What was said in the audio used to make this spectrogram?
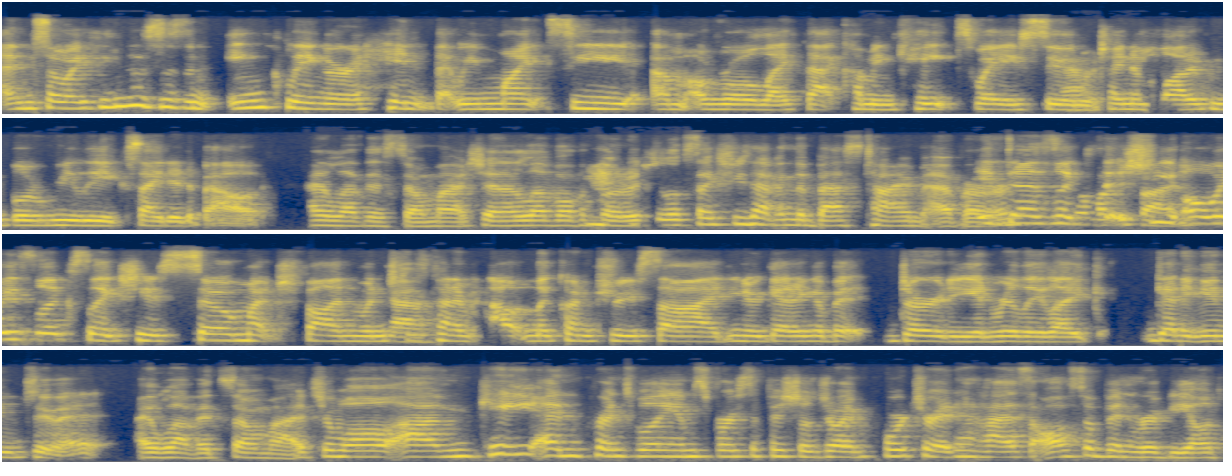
and so i think this is an inkling or a hint that we might see um, a role like that coming kate's way soon yeah. which i know a lot of people are really excited about I love this so much. And I love all the photos. She looks like she's having the best time ever. It does look, so she always looks like she has so much fun when yeah. she's kind of out in the countryside, you know, getting a bit dirty and really like getting into it. I love it so much. Well, um, Kate and Prince William's first official joint portrait has also been revealed.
